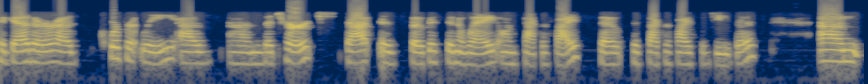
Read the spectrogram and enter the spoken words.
together as corporately as um, the church, that is focused in a way on sacrifice. So the sacrifice of Jesus. Um,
